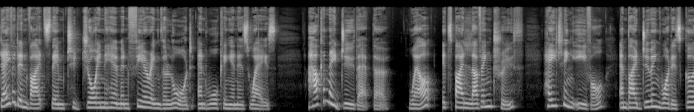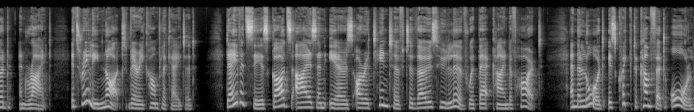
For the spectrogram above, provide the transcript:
David invites them to join him in fearing the Lord and walking in his ways. How can they do that, though? Well, it's by loving truth, hating evil, and by doing what is good and right. It's really not very complicated. David says God's eyes and ears are attentive to those who live with that kind of heart. And the Lord is quick to comfort all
